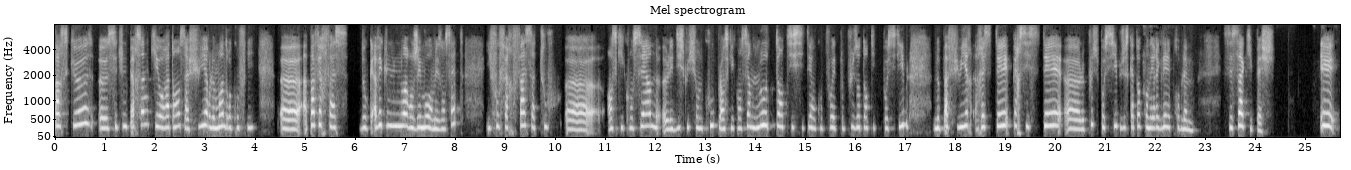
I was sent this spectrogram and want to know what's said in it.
parce que euh, c'est une personne qui aura tendance à fuir le moindre conflit, à pas faire face. Donc avec une lune noire en gémeaux en maison 7, il faut faire face à tout. Euh, en ce qui concerne euh, les discussions de couple, en ce qui concerne l'authenticité en couple. Il faut être le plus authentique possible, ne pas fuir, rester, persister euh, le plus possible jusqu'à temps qu'on ait réglé les problèmes. C'est ça qui pêche. Et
